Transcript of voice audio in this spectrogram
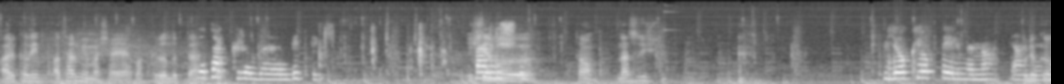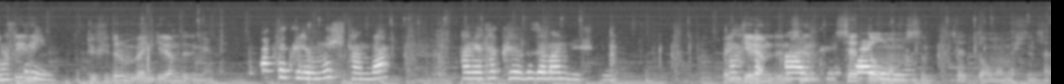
arkalayıp atar mıyım aşağıya? Bak kırıldık da. Yatak kırıldı. Bittik. İşte Ben bu. düştüm. Tamam. Nasıl düştün? Blok yok da elimde. Yani Blok yok nasıl değil. kırayım? Mü? Ben geliyorum dedim ya. Yatak da kırılmış tam da. Tam yatak kırıldığı zaman düştüm. Ben Ah, geliyorum dedim abi, sen kırıklar set de geliyor. olmamışsın. Set de olmamıştın sen.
